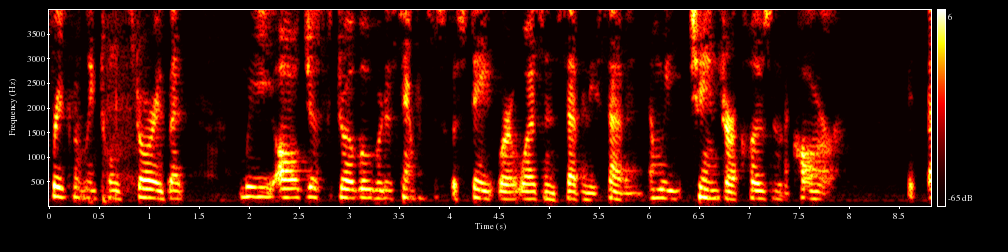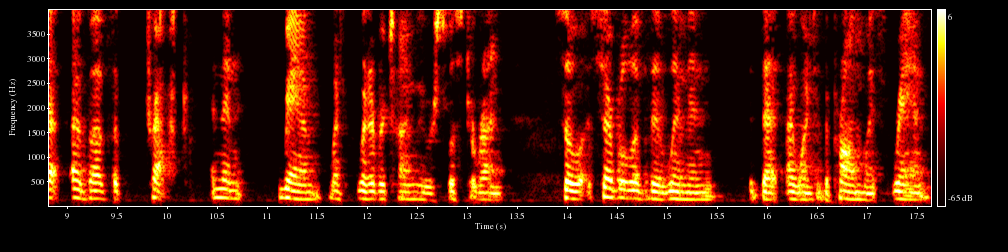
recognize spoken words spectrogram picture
frequently told story, but we all just drove over to San Francisco State where it was in 77 and we changed our clothes in the car above the track and then ran whatever time we were supposed to run. So several of the women that I went to the prom with ran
